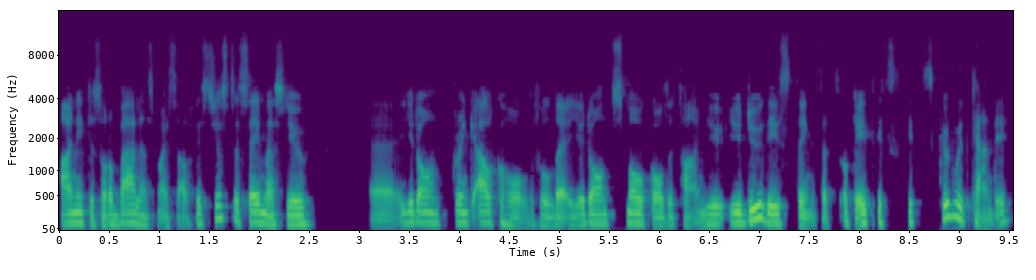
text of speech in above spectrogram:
I need to sort of balance myself. It's just the same as you. Uh, you don't drink alcohol the full day. You don't smoke all the time. You you do these things. That's okay. It, it's it's good with candy,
